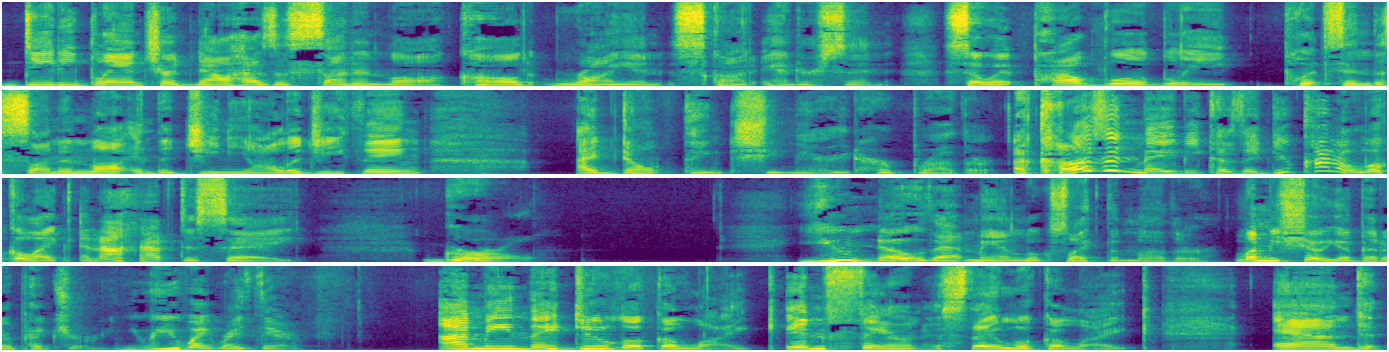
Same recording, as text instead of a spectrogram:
Dee Dee Blanchard now has a son-in-law called Ryan Scott Anderson. So it probably puts in the son-in-law in the genealogy thing. I don't think she married her brother. A cousin maybe because they do kind of look alike. And I have to say, girl, you know that man looks like the mother. Let me show you a better picture. You, you wait right there. I mean, they do look alike. In fairness, they look alike. And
